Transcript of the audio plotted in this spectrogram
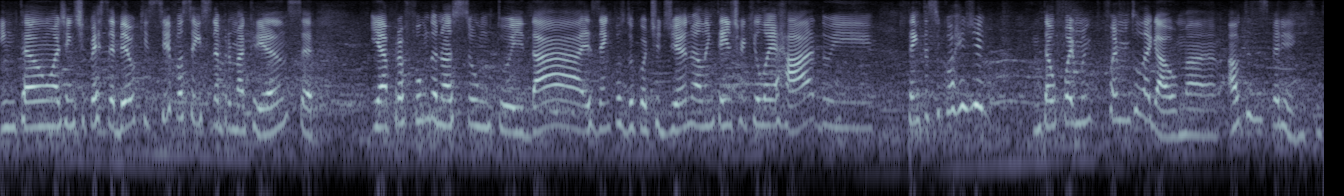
Então a gente percebeu que se você ensina para uma criança e aprofunda no assunto e dá exemplos do cotidiano, ela entende que aquilo é errado e tenta se corrigir. Então foi muito, foi muito legal, uma altas experiências.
